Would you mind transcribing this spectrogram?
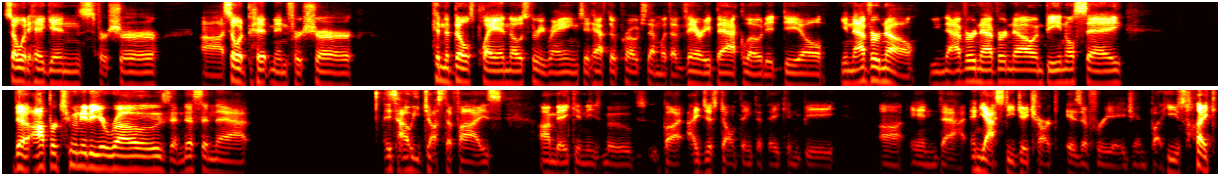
So would Higgins for sure. Uh, so would Pittman for sure. Can the Bills play in those three range? You'd have to approach them with a very backloaded deal. You never know. You never, never know. And Beane will say the opportunity arose and this and that is how he justifies uh, making these moves. But I just don't think that they can be uh, in that. And yes, DJ Chark is a free agent, but he's like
